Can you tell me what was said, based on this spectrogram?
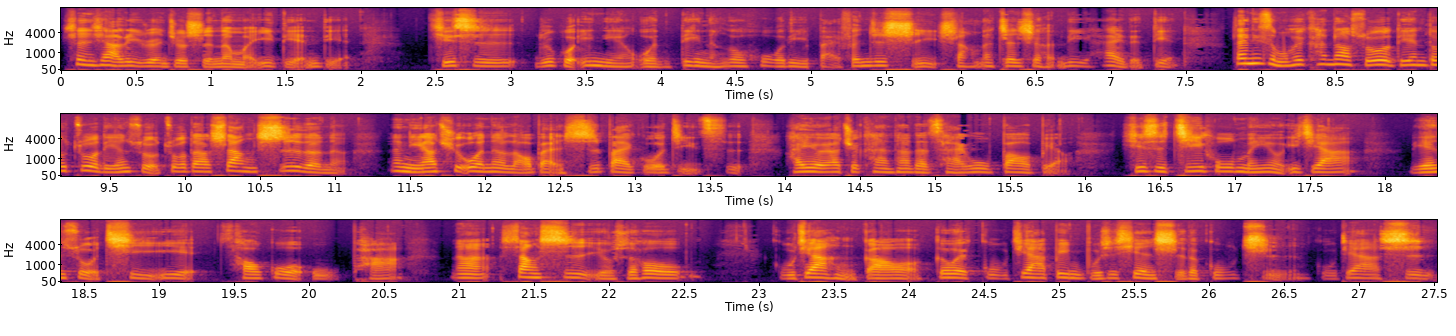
剩下利润就是那么一点点。其实，如果一年稳定能够获利百分之十以上，那真是很厉害的店。但你怎么会看到所有店都做连锁做到上市了呢？那你要去问那老板失败过几次，还有要去看他的财务报表。其实几乎没有一家连锁企业超过五趴。那上市有时候股价很高哦，各位，股价并不是现实的估值，股价是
